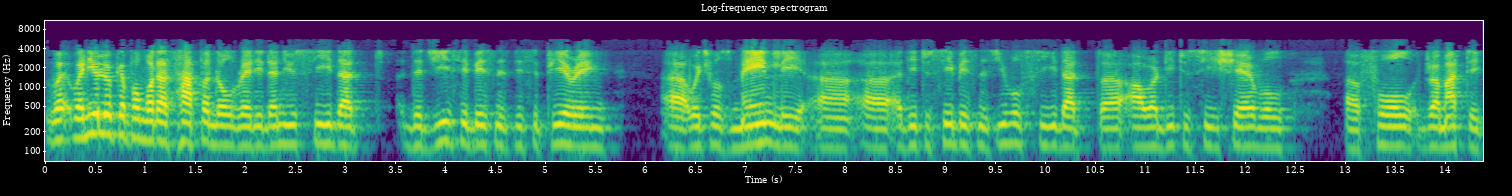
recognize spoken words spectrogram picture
when you look upon what has happened already, then you see that the GC business disappearing, uh, which was mainly uh, a D2C business, you will see that our D2C share will fall dramatic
